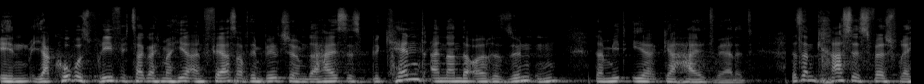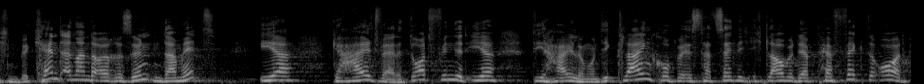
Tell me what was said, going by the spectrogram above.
Im Jakobusbrief, ich zeige euch mal hier einen Vers auf dem Bildschirm, da heißt es, bekennt einander eure Sünden, damit ihr geheilt werdet. Das ist ein krasses Versprechen. Bekennt einander eure Sünden, damit ihr geheilt werdet. Dort findet ihr die Heilung. Und die Kleingruppe ist tatsächlich, ich glaube, der perfekte Ort,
